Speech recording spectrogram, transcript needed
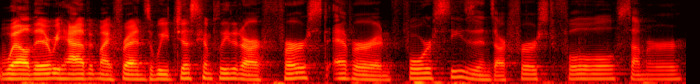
Well, there we have it, my friends. We just completed our first ever in four seasons, our first full summer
